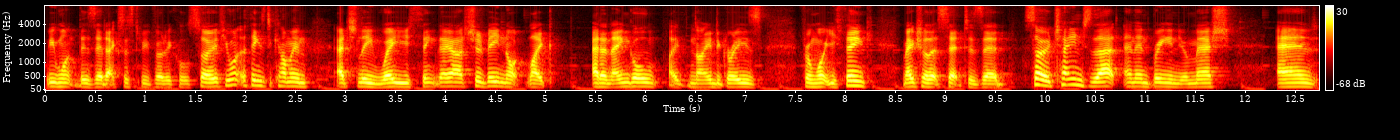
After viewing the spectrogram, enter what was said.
we want the Z axis to be vertical. So if you want the things to come in actually where you think they are, should be, not like at an angle, like 90 degrees from what you think, make sure that's set to Z. So change that and then bring in your mesh and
